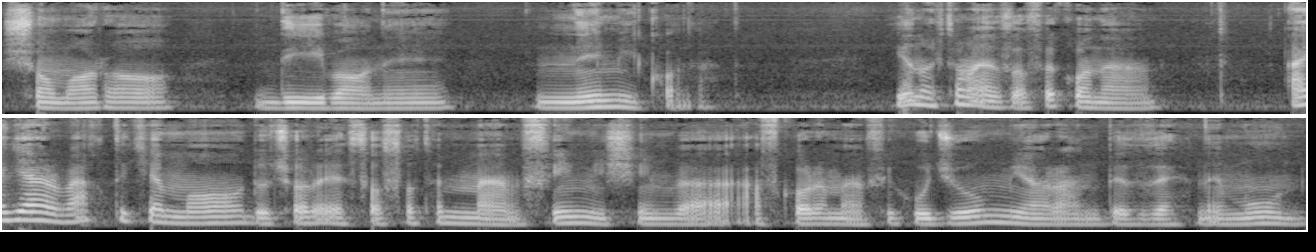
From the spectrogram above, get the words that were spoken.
شما را دیوانه نمی کند یه نکته من اضافه کنم. اگر وقتی که ما دچار احساسات منفی میشیم و افکار منفی هجوم میارن به ذهنمون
